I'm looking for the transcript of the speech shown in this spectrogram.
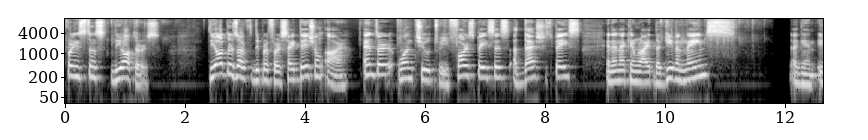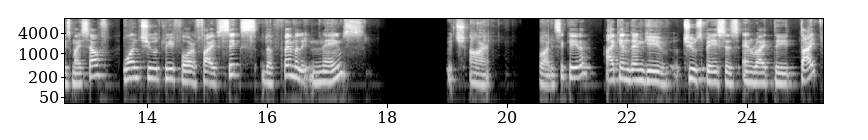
For instance, the authors. The authors of the preferred citation are enter, one, two, three, four spaces, a dash space, and then I can write the given names, again, is myself, one, two, three, four, five, six, the family names, which are Siqueira. I can then give two spaces and write the type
